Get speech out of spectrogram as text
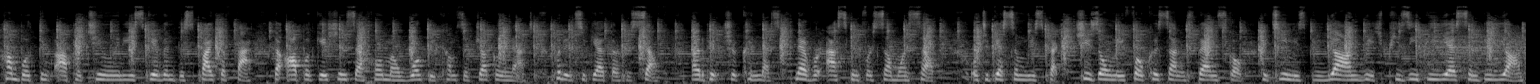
Humble through opportunities given despite the fact the obligations at home and work becomes a juggling act. Put it together herself. Now the picture connects, never asking for someone's help or to get some respect. She's only focused on expanding scope. Her team is beyond reach, PZPS and beyond.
